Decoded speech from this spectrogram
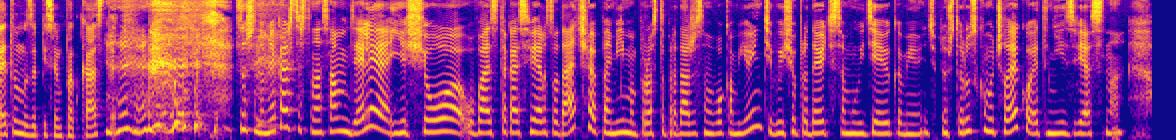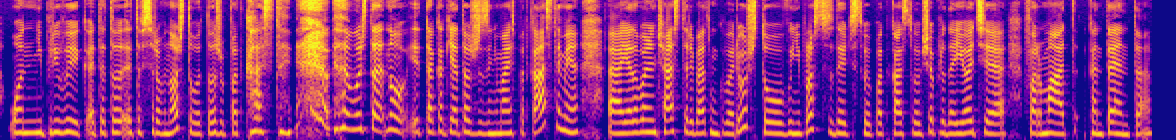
Поэтому мы записываем подкасты. Слушай, ну мне кажется, что на самом деле еще у вас такая сверхзадача, помимо просто продажи самого комьюнити, вы еще продаете саму идею комьюнити, потому что русскому человеку это неизвестно. Он не привык. Это, то, это все равно, что вот тоже подкасты. потому что, ну, и так как я тоже занимаюсь подкастами, э, я довольно часто ребятам говорю, что вы не просто создаете свой подкаст, вы вообще продаете формат контента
